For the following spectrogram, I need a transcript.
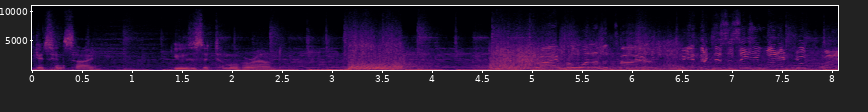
gets inside, uses it to move around. Try for one on the tire. If you think this is easy, why don't you try?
